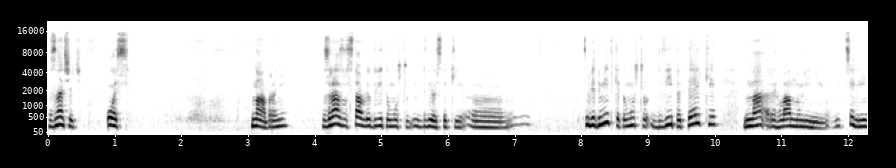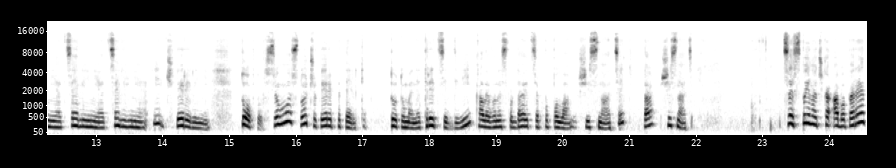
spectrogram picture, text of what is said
Значить, ось набрані. Зразу ставлю дві, тому що дві ось такі е, відмітки, тому що дві петельки на регланну лінію. Це лінія, це лінія, це лінія і 4 лінії. Тобто всього 104 петельки. Тут у мене 32, але вони складаються пополам 16 та 16. Це спиночка або перед.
